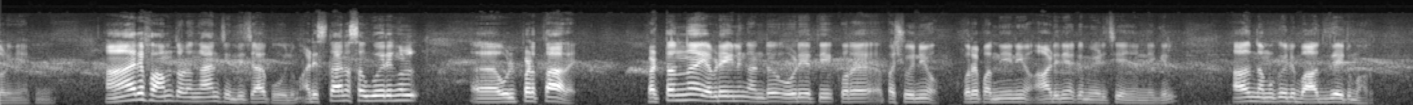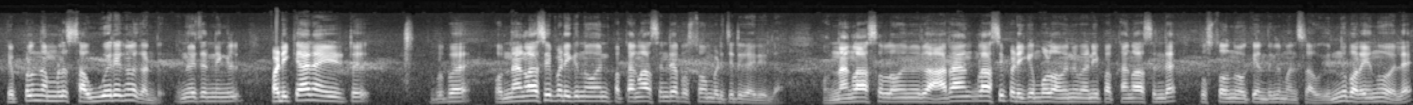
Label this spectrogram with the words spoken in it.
തുടങ്ങിയേക്കുന്നത്. ആര് ഫാം തുടങ്ങാൻ ചിന്തിച്ചാൽ പോലും അടിസ്ഥാന സൗകര്യങ്ങൾ ഉൾപ്പെടുത്താതെ പെട്ടെന്ന് എവിടെയെങ്കിലും കണ്ട് ഓടിയെത്തി കുറേ പശുവിനെയോ കുറേ പന്നീനെയോ ആടിനെയോ ഒക്കെ മേടിച്ച് കഴിഞ്ഞിട്ടുണ്ടെങ്കിൽ അത് നമുക്ക് വലിയ ബാധ്യതയായിട്ട് മാറും. എപ്പോഴും നമ്മൾ സൗകര്യങ്ങൾ കണ്ട്. എന്ന് വെച്ചിട്ടുണ്ടെങ്കിൽ പഠിക്കാനായിട്ട് ഇപ്പോൾ ഒന്നാം ക്ലാസ്സിൽ പഠിക്കുന്നവൻ പത്താം ക്ലാസ്സിന്റെ പുസ്തകം പഠിച്ചിട്ട് കാര്യമില്ല. ഒന്നാം ക്ലാസ് ഉള്ളവൻ ഒരു ആറാം ക്ലാസ്സിൽ പഠിക്കുമ്പോൾ അവന് വേണമെങ്കിൽ പത്താം ക്ലാസ്സിന്റെ പുസ്തകം നോക്കി എന്തെങ്കിലും മനസ്സിലാവും. എന്ന് പറയുന്ന പോലെ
